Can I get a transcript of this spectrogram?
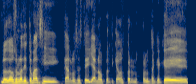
Nos vemos un ratito más y Carlos, este, ya no platicamos, pero nos preguntan que qué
